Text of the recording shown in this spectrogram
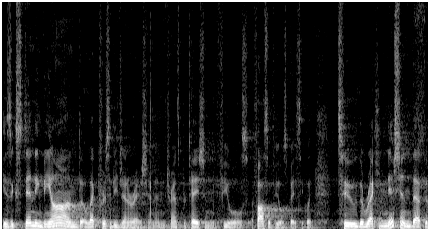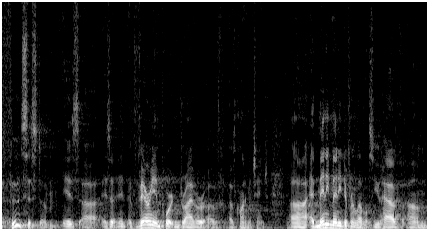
is extending beyond electricity generation and transportation fuels, fossil fuels basically, to the recognition that the food system is, uh, is a, a, very important driver of, of climate change uh, at many, many different levels. You have um,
